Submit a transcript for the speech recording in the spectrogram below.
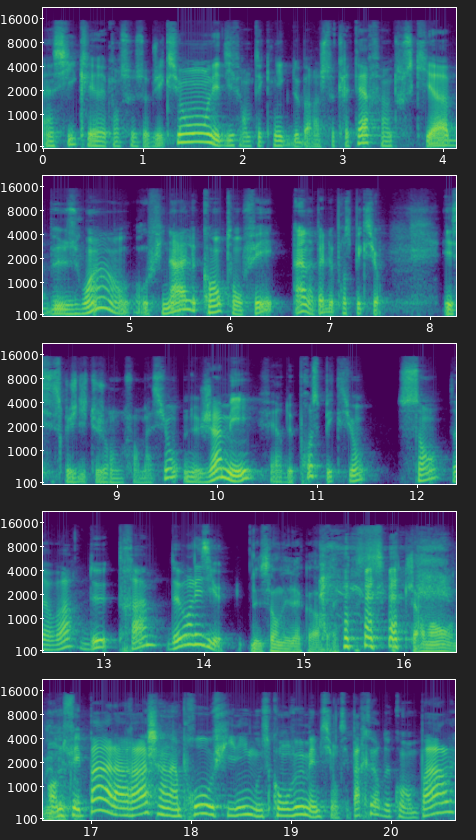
ainsi que les réponses aux objections, les différentes techniques de barrage secrétaire, enfin tout ce qui a besoin au final quand on fait un appel de prospection. Et c'est ce que je dis toujours en formation, ne jamais faire de prospection sans avoir de trame devant les yeux. Et ça, on est d'accord. ouais. Clairement, on est On ne fait pas à l'arrache, à l'impro, au feeling ou ce qu'on veut, même si on sait par cœur de quoi on parle.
